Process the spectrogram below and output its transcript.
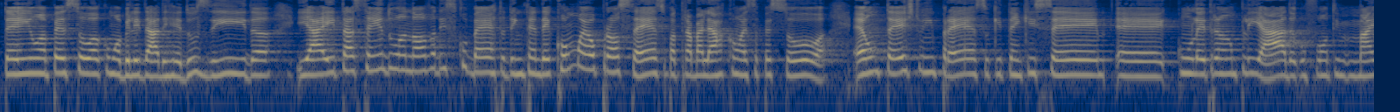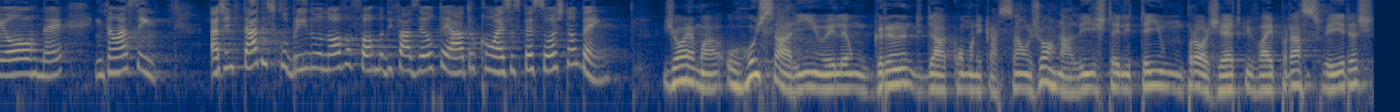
tem uma pessoa com mobilidade reduzida, e aí está sendo uma nova descoberta de entender como é o processo para trabalhar com essa pessoa. É um texto impresso que tem que ser é, com letra ampliada, com fonte maior, né? Então, assim a gente está descobrindo uma nova forma de fazer o teatro com essas pessoas também. Joema, o Rui Sarinho, ele é um grande da comunicação, jornalista, ele tem um projeto que vai para as feiras,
